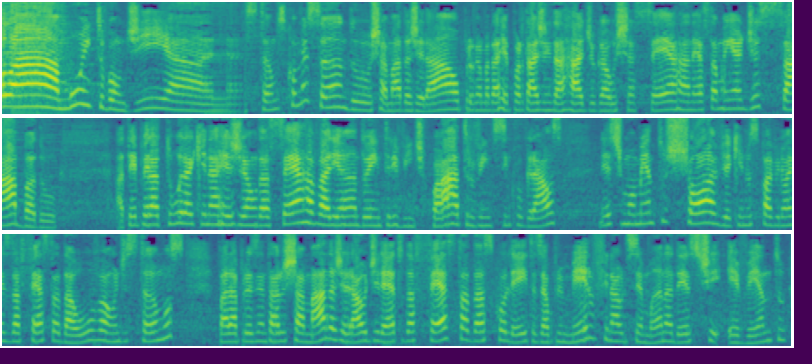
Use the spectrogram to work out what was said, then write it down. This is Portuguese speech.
Olá, muito bom dia. Estamos começando o Chamada Geral, programa da reportagem da Rádio Gaúcha Serra, nesta manhã de sábado. A temperatura aqui na região da Serra variando entre 24 e 25 graus. Neste momento chove aqui nos pavilhões da Festa da Uva, onde estamos para apresentar o chamada geral direto da Festa das Colheitas. É o primeiro final de semana deste evento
